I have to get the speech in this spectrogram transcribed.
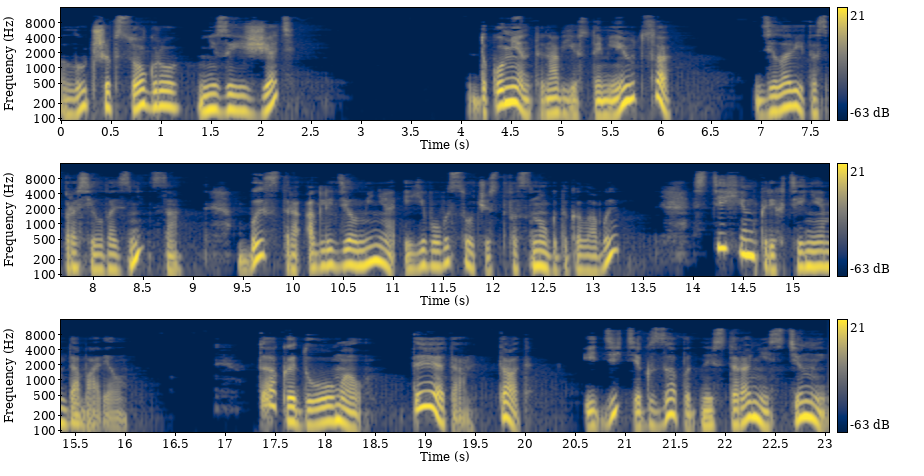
лучше в Согру не заезжать? Документы на въезд имеются? деловито спросил возница, быстро оглядел меня и его высочество с ног до головы, с тихим кряхтением добавил: Так и думал. Ты это, Тат, идите к западной стороне стены.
